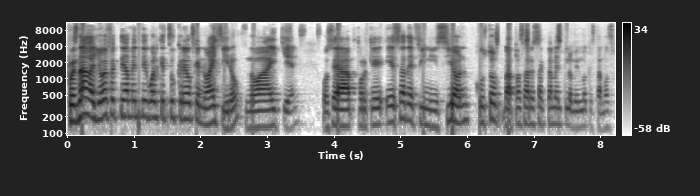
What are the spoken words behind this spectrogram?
Pues nada, yo efectivamente, igual que tú, creo que no hay tiro, no hay quien. O sea, porque esa definición, justo va a pasar exactamente lo mismo que estamos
